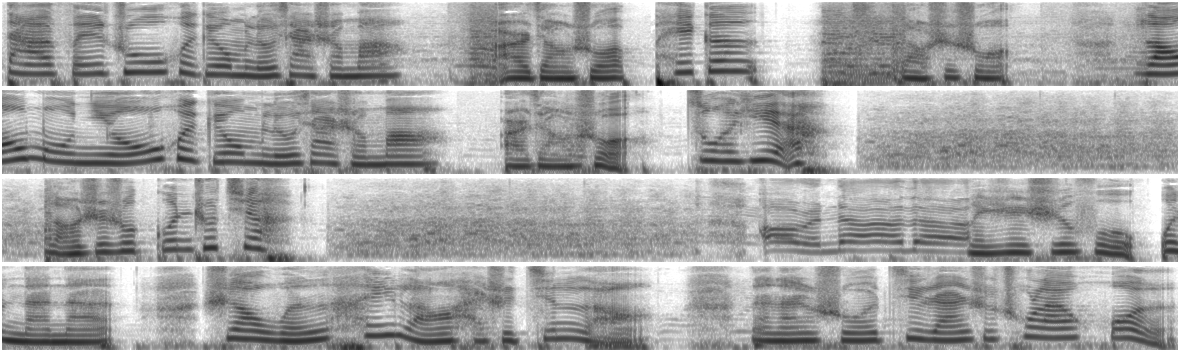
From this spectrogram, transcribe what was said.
大肥猪会给我们留下什么？二将说培根。老师说老母牛会给我们留下什么？二将说作业。老师说滚出去。纹身师傅问楠楠是要纹黑狼还是金狼？楠楠说：“既然是出来混，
